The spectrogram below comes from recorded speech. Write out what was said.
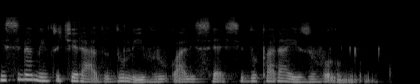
Ensinamento tirado do livro O Alicerce do Paraíso, volume único.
